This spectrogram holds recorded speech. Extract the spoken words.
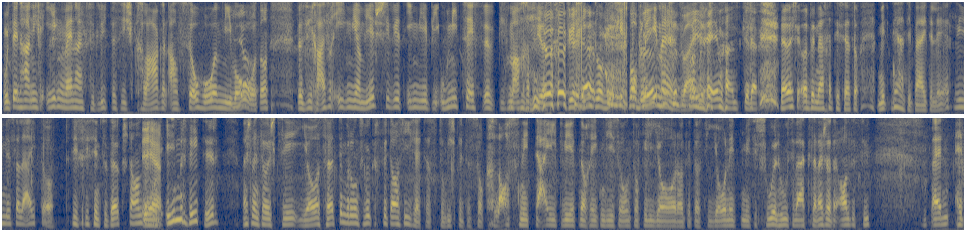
Und dann habe ich irgendwann habe ich gesagt, Leute, das ist Klagen auf so hohem Niveau, Ja. oder? Dass ich einfach irgendwie am liebsten würde irgendwie bei UNICEF etwas machen für, für Kinder, die wirklich Probleme Genau. haben? Problem haben, genau. Nein, weißt, du, oder nachher ist ja so, wir, wir haben die beiden Lehrerinnen so leid da. Die, die sind so dort gestanden Ja. und immer wieder, weißt du, wenn so war, ja, sollten wir uns wirklich für das einsetzen? Also zum Beispiel, dass so Klasse nicht geteilt wird nach irgendwie so und so vielen Jahren oder dass sie ja nicht müssen das Schulhaus wechseln weißt du, oder all das Zeug. Dann hat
